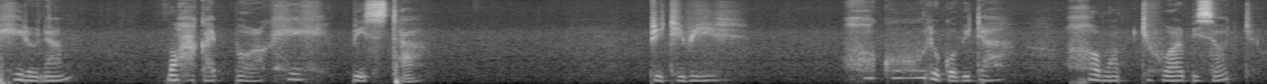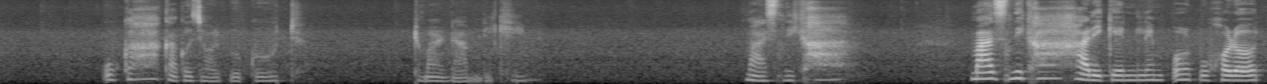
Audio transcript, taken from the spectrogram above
শিৰোনাম মহাকাব্যৰ শেষ পৃষ্ঠা। পৃথিৱীৰ সকলো কবিতা সমাপ্তি হোৱাৰ পিছত উকা কাগজৰ বুকুত তোমাৰ নাম লিখিম। মাজনিশা মাজনিশা হাৰিকেন লেম্পৰ পোহৰত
